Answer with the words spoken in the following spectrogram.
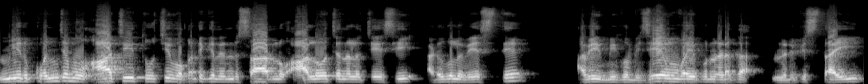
మీరు కొంచెము ఆచితూచి ఒకటికి రెండు సార్లు ఆలోచనలు చేసి అడుగులు వేస్తే అవి మీకు విజయం వైపు నడక నడిపిస్తాయి.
